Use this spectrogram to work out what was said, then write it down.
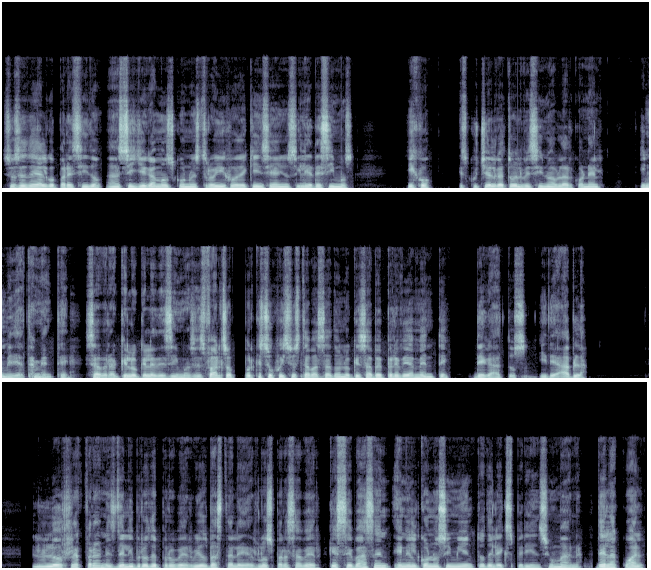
Sucede algo parecido a si llegamos con nuestro hijo de 15 años y le decimos, Hijo, Escuché al gato del vecino hablar con él. Inmediatamente sabrá que lo que le decimos es falso, porque su juicio está basado en lo que sabe previamente de gatos y de habla. Los refranes del libro de Proverbios basta leerlos para saber que se basan en el conocimiento de la experiencia humana, de la cual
